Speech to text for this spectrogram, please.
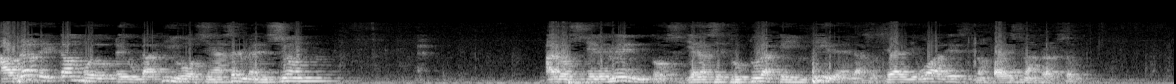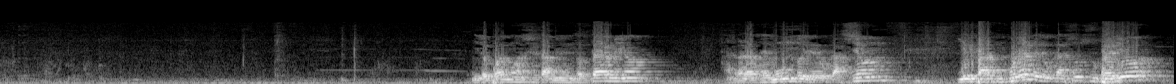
Hablar del campo educativo sin hacer mención a los elementos y a las estructuras que impiden la sociedad de iguales nos parece una abstracción. y lo podemos decir también en dos términos, hablar de mundo y de educación, y en particular de educación superior,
